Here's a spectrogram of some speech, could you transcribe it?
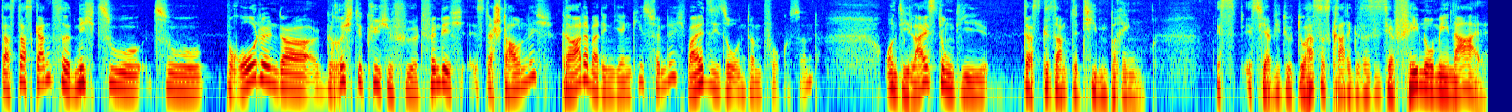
dass das Ganze nicht zu, zu brodelnder Gerüchteküche führt, finde ich, ist erstaunlich. Gerade bei den Yankees, finde ich, weil sie so unterm Fokus sind. Und die Leistung, die das gesamte Team bringen, ist, ist ja, wie du, du hast es gerade gesagt, ist ja phänomenal.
